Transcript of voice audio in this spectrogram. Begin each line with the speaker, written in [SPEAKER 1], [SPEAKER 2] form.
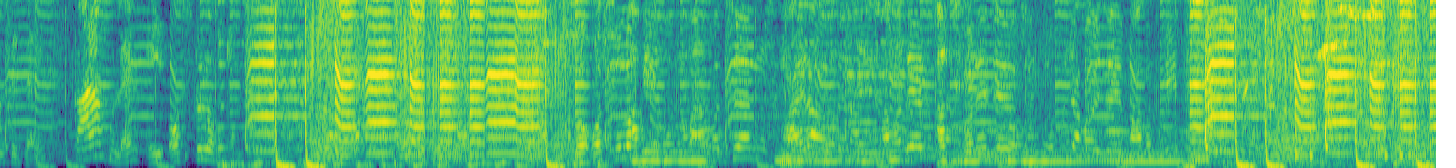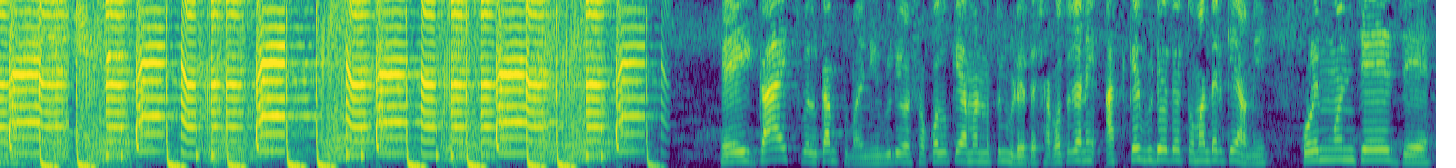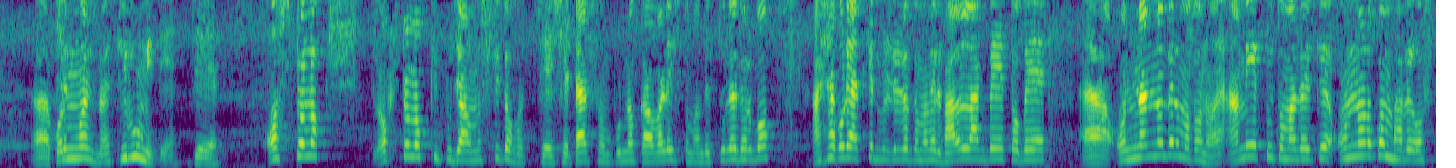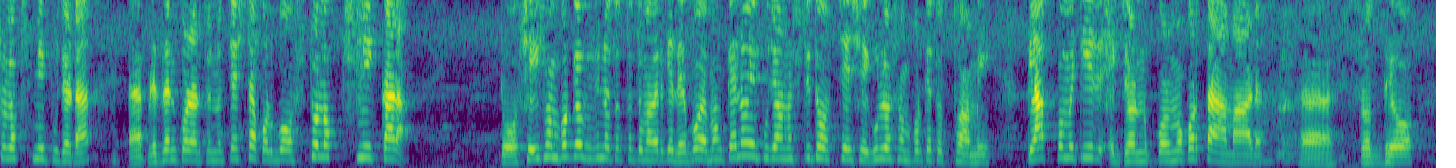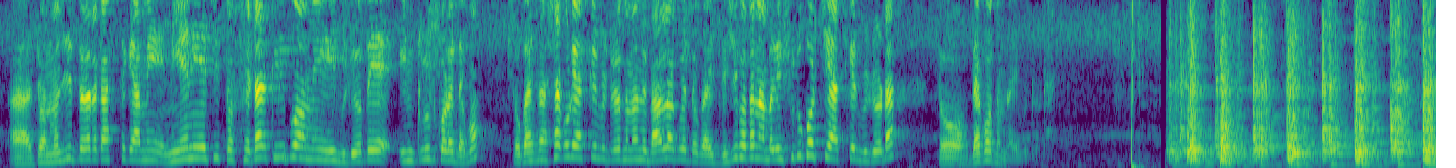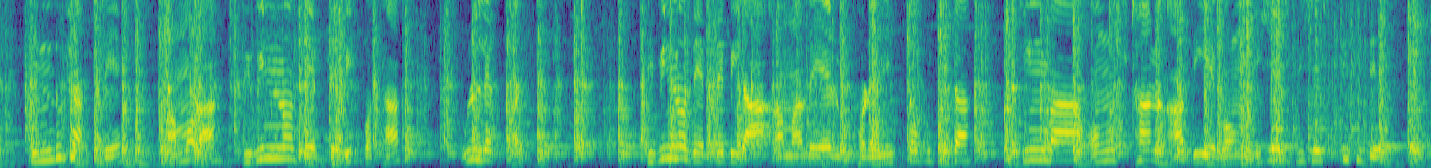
[SPEAKER 1] বলতে চাই কারা হলেন এই অষ্টলক্ষ্মী
[SPEAKER 2] তো অষ্টলক্ষ্মী মা হচ্ছেন মায়েরা হচ্ছেন আমাদের ঘরে যে পূজা হয় যে মা Lakshmi.
[SPEAKER 1] Hey guys welcome to my new video সকলকে আমার নতুন ভিডিওতে স্বাগত জানাই। আজকের ভিডিওতে তোমাদেরকে আমি করিমগঞ্জে যে করিমগঞ্জ নয়, শ্রীভূমিতে যে অষ্টলক্ষ, অষ্টলক্ষ্মী পূজা অনুষ্ঠিত হচ্ছে, সেটার সম্পূর্ণ কাভারেজ তোমাদের তুলে ধরবো। আশা করি আজকের ভিডিওটা তোমাদের ভালো লাগবে, তবে অন্যান্যদের মতো নয়, আমি একটু তোমাদেরকে অন্যরকম ভাবে অষ্টলক্ষ্মী পূজাটা প্রেজেন্ট করার জন্য চেষ্টা করব। অষ্টলক্ষ্মী কারা? তো সেই সম্পর্কেও বিভিন্ন তথ্য তোমাদেরকে দেবো, এবং কেন এই পূজা অনুষ্ঠিত হচ্ছে সেগুলো সম্পর্কে তথ্য আমি ক্লাব কমিটির একজন কর্মকর্তা আমার শ্রদ্ধেয় জন্মজিৎ দাদার কাছ থেকে আমি নিয়ে নিয়েছি, তো সেটার ক্লিপও আমি এই ভিডিওতে ইনক্লুড করে দেবো। তো গাইস আশা করি আজকের ভিডিওটা তোমাদের ভালো লাগবে। তো গাইস বেশি কথা না বাড়ি শুরু করছি আজকের ভিডিওটা। তো দেখো তোমরা এই ভিডিওটা। হিন্দু শাস্ত্রে আমরা বিভিন্ন দেবদেবীর কথা উল্লেখ পাই। বিভিন্ন দেবদেবীরা আমাদের ঘরে নিত্য পূজিতা কিংবা অনুষ্ঠান আদি এবং বিশেষ বিশেষ তিথিতে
